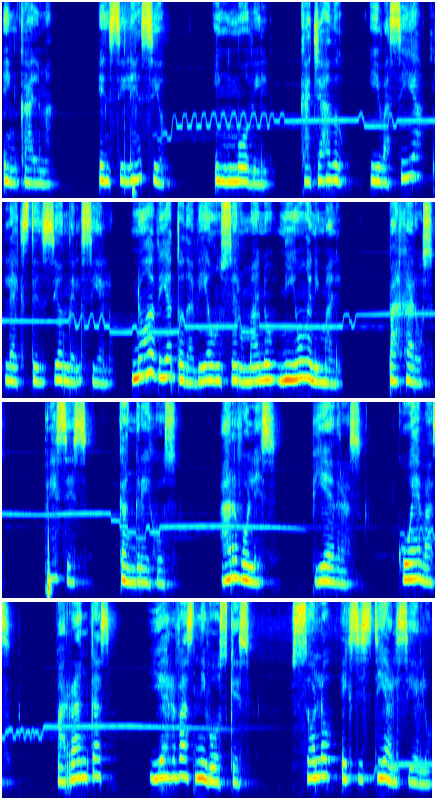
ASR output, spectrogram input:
en calma, en silencio, inmóvil, callado y vacía la extensión del cielo. No había todavía un ser humano ni un animal, pájaros, peces, cangrejos, árboles, piedras, cuevas, barrancas, hierbas ni bosques, solo existía el cielo.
